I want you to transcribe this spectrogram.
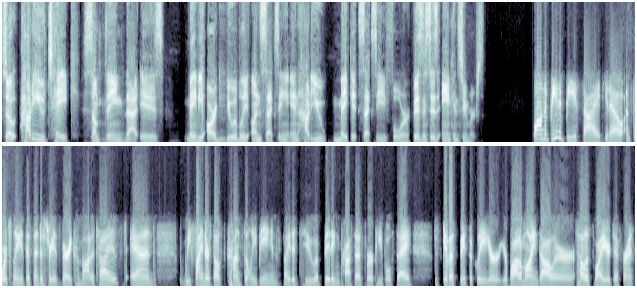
So, how do you take something that is maybe arguably unsexy and how do you make it sexy for businesses and consumers? Well, on the B2B side, you know, unfortunately, this industry is very commoditized and we find ourselves constantly being invited to a bidding process where people say, just give us basically your, your bottom line dollar, tell us why you're different.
